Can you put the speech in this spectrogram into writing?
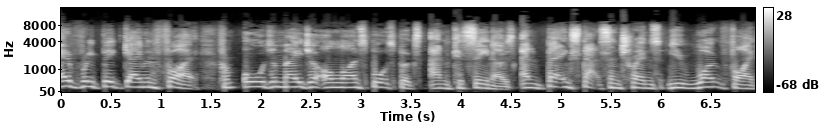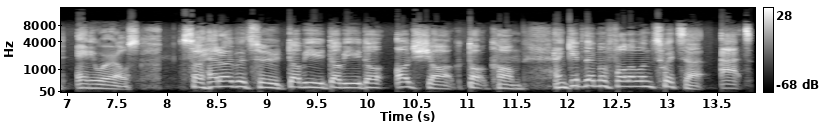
every big game and fight from all the major online sportsbooks and casinos, and betting stats and trends you won't find anywhere else. So head over to www.oddshark.com and give them a follow on Twitter at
